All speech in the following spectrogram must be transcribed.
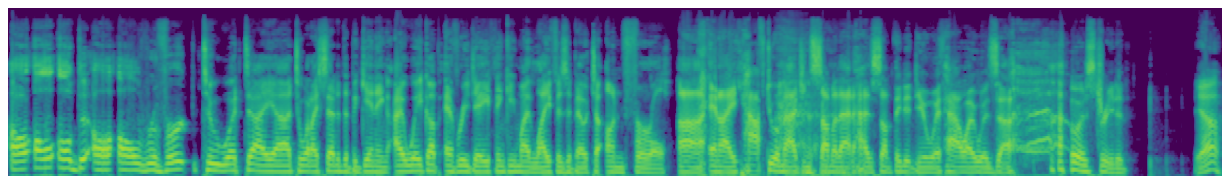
I'll, I'll, I'll, d- I'll, I'll revert to what I, uh, to what I said at the beginning. I wake up every day thinking my life is about to unfurl. Uh, and I have to imagine some of that has something to do with how I was, uh, how I was treated. Yeah.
